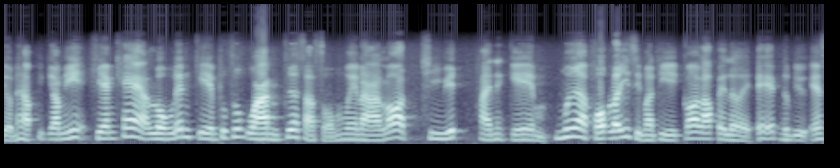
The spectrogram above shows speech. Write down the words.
ยนนะครับกิจกรรมนี้เพียงแค่ลงเล่นเกมทุกๆ วันเพื่อสะสมเวลารอดชีวิตภายในเกม เมื่อครบ 120 นาทีก็รับไปเลย AFWS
